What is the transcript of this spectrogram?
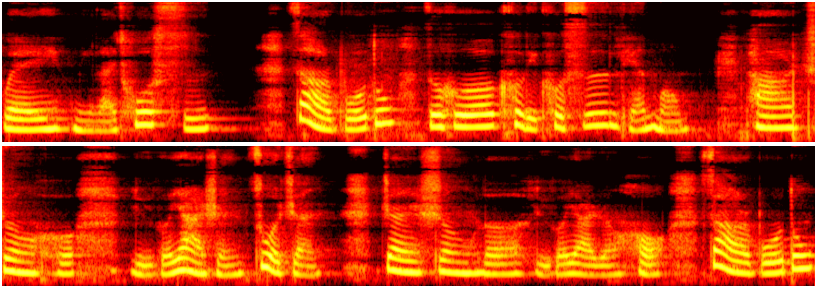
为米莱托斯。塞尔伯东则和克里克斯联盟，他正和吕格亚人作战，战胜了吕格亚人后，塞尔伯东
